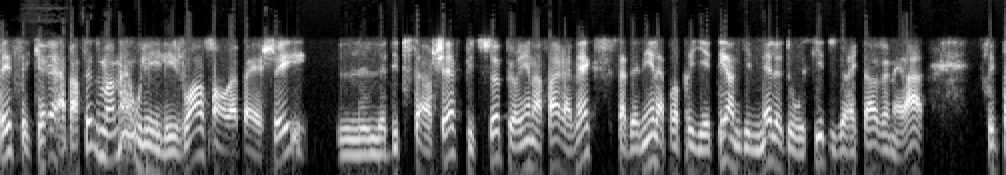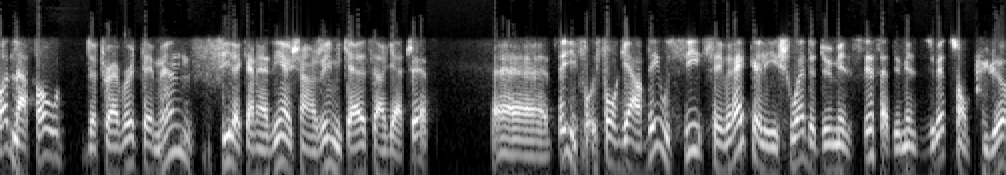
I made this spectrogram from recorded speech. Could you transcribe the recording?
C'est qu'à partir du moment où les, joueurs sont repêchés, le, dépisteur-chef, puis tout ça, peut rien en faire avec, ça devient la propriété, entre guillemets, le dossier du directeur général. C'est pas de la faute de Trevor Timmons si le Canadien a changé Michael Sergachev. Euh, il, faut, il faut regarder aussi, c'est vrai que les choix de 2006 à 2018 sont plus là.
